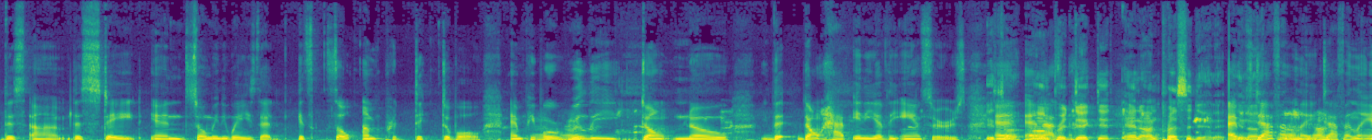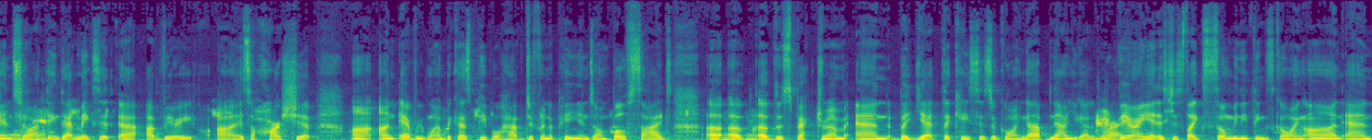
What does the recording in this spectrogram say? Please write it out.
this um, this state in so many ways that it's so unpredictable, and people Mm-hmm. really don't know that don't have any of the answers. It's and, un- and unpredicted and unprecedented. uh, You know? Definitely, definitely, and so I think that makes it a, a very uh, it's a hardship uh, on everyone because people have different opinions on both sides uh, of, of the spectrum, and but yet the cases are going up. Now you got a new Right. variant. It's just like so many things going on, and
